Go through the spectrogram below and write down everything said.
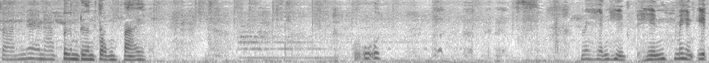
สารแม่นางปลื้มเดินตรงไปอุ๊ยอุ๊ย ไม่เห็นหินเห็นไม่เห็นอิฐ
